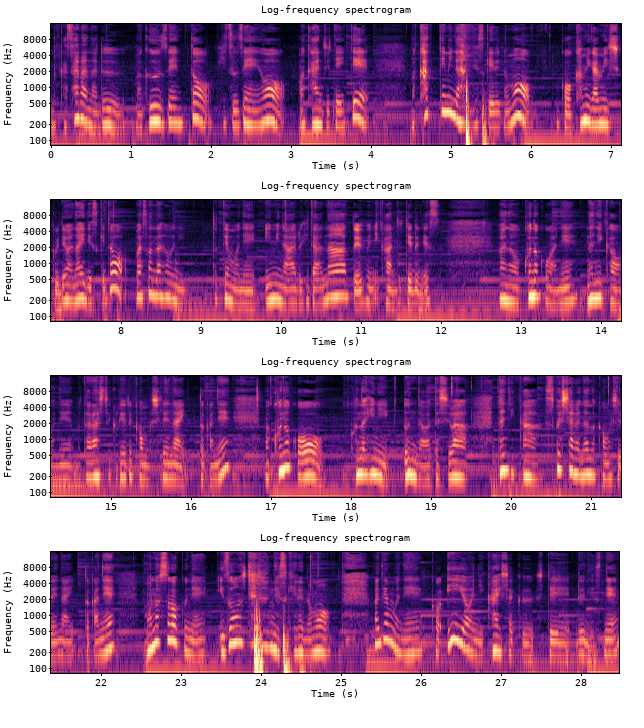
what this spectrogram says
なんかさらなる、まあ、偶然と必然を、まあ、感じていて、まあ、勝手になんですけれどもこう神々しくではないですけど、まあ、そんな風にとてもね意味のある日だなという風に感じてるんです。あのこの子がね何かをねもたらしてくれるかもしれないとかね、まあ、この子をこの日に産んだ私は何かスペシャルなのかもしれないとかねものすごくね依存してるんですけれども、まあ、でもねこういいように解釈してるんですね。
